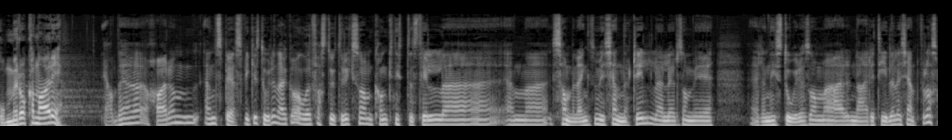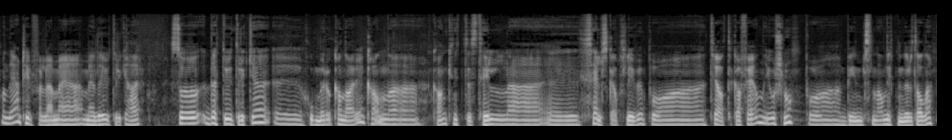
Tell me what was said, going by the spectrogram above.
Hummer og kanari. Ja, det har en, en spesifikk historie. Det er ikke alle faste uttrykk som kan knyttes til en sammenheng som vi kjenner til, eller, som vi, eller en historie som er nær i tid eller kjent for oss, men det er tilfellet med, med det uttrykket her. Så dette uttrykket, eh, hummer og kanari, kan, eh, kan knyttes til eh, selskapslivet på Theatercaféen i Oslo på begynnelsen av 1900-tallet.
